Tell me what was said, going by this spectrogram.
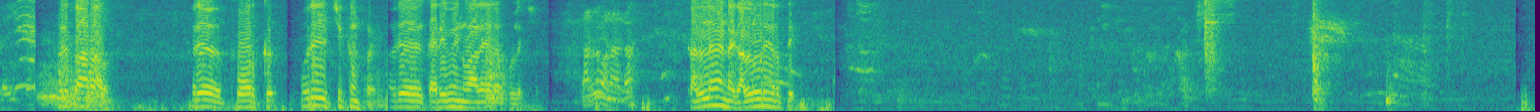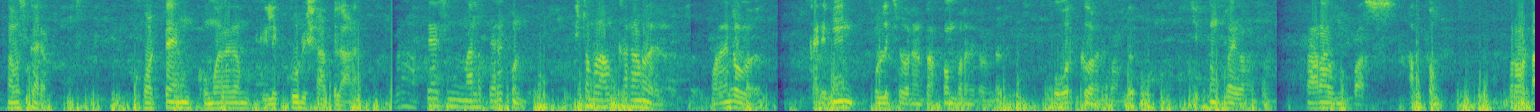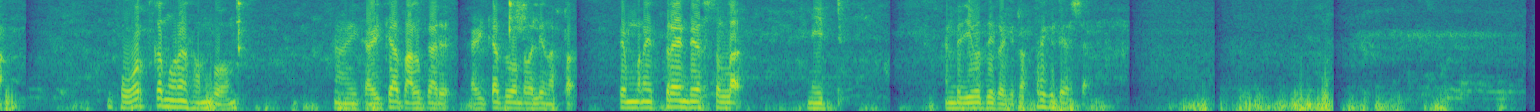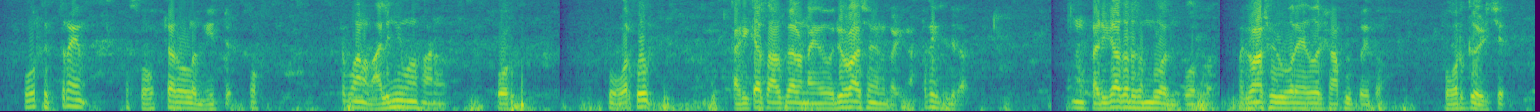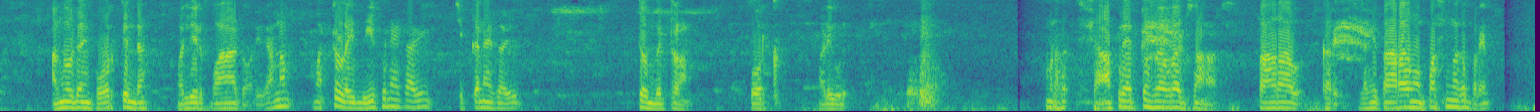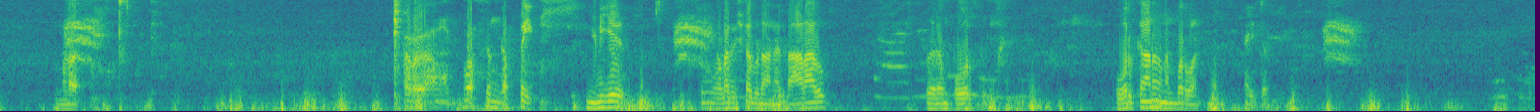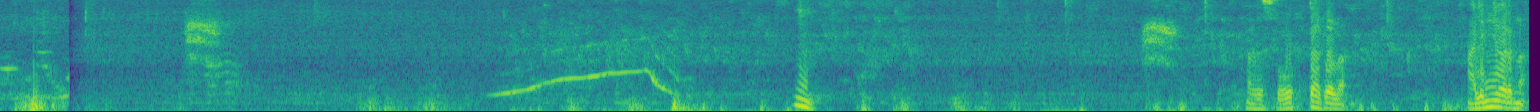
ഒരു താറാവ് ഒരു പോർക്ക് ഒരു ചിക്കൻ ഫ്രൈ ഒരു കരിമീൻ വാഴയില പൊള്ളിച്ച്. കള്ളു വേണോ കള്ള് വേണ്ട കള്ളുകൂടി നിർത്തി. നമസ്കാരം. കോട്ടയം കുമരകം കിളിക്കൂട് ഷാപ്പിലാണ്. ഇവിടെ അത്യാവശ്യം നല്ല തിരക്കുണ്ട്. ഇഷ്ടമുള്ള ആൾക്കാരാണ് വരുന്നത്. പറഞ്ഞിട്ടുള്ളത് കരിമീൻ പൊള്ളിച്ച് പറഞ്ഞിട്ടുണ്ട് അപ്പം പറഞ്ഞിട്ടുണ്ട് പോർക്ക് പറഞ്ഞിട്ടുണ്ട് ചിക്കൻ ഫ്രൈ പറഞ്ഞിട്ടുണ്ട്. താറാവ് മുപ്പാസ് അപ്പം പോർക്ക് എന്ന് പറയുന്ന സംഭവം ഈ കഴിക്കാത്ത ആൾക്കാർ കഴിക്കാത്തത് കൊണ്ട് വലിയ നഷ്ടം. സത്യം പറഞ്ഞാൽ ഇത്രയും ടേസ്റ്റുള്ള മീറ്റ് എന്റെ ജീവിതത്തിൽ കഴിച്ചിട്ട് അത്രയ്ക്ക് ടേസ്റ്റാണ് പോർക്ക് ഇത്രയും സോഫ്റ്റായിട്ടുള്ള മീറ്റ് ഇഷ്ടമാണ് അലിഞ്ഞു പോകുന്ന സാധനം പോർക്ക്. പോർക്ക് കഴിക്കാത്ത ആൾക്കാരുണ്ടെങ്കിൽ ഒരു പ്രാവശ്യം ഞാൻ കഴിക്കണം. അത്രയും ഇതില്ല കഴിക്കാത്തൊരു സംഭവമായിരുന്നു പോർക്ക്. ഒരു പ്രാവശ്യം ഇതുപോലെ ഏതോ ഒരു ഷാപ്പിൽ പോയപ്പോൾ പോർക്ക് കഴിച്ച് അന്നോട്ട് ഞാൻ പോർക്കിന്റെ വലിയൊരു ഫാനായിട്ട് മാറി. കാരണം മറ്റുള്ള ഈ ബീഫിനേക്കാളും ചിക്കനേക്കാളും ഏറ്റവും ബെറ്ററാണ് പോർക്ക്. അടിപൊളി. നമ്മുടെ ഷാപ്പിലെ ഏറ്റവും ഫേവറേറ്റ് സാധനം താറാവ് കറി അല്ലെങ്കിൽ താറാവ് മപ്പാസ് എന്നൊക്കെ പറയും. നമ്മുടെ മപ്പാസും കപ്പയും. എനിക്ക് വളരെ ഇഷ്ടപ്പെടാണ് താറാവും പോർക്കും. പോർക്കാണ് നമ്പർ വൺ ഐറ്റം നല്ല സോഫ്റ്റ് ആയിട്ടുള്ള അലിഞ്ഞു വരുന്ന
